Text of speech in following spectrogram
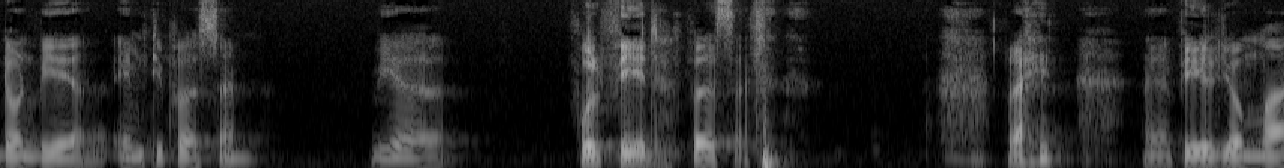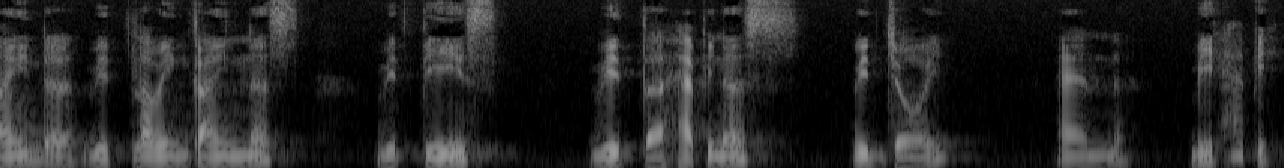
Don't be an empty person. Be a fulfilled person. right? Uh, fill your mind uh, with loving kindness, with peace, with uh, happiness, with joy, and be happy.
